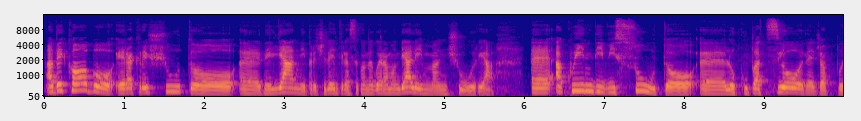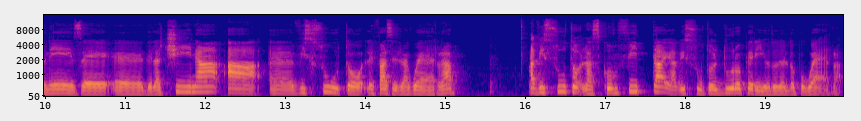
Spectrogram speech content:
Abe Kobo era cresciuto eh, negli anni precedenti la seconda guerra mondiale in Manciuria. Eh, ha quindi vissuto eh, l'occupazione giapponese eh, della Cina, ha eh, vissuto le fasi della guerra, ha vissuto la sconfitta e ha vissuto il duro periodo del dopoguerra.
